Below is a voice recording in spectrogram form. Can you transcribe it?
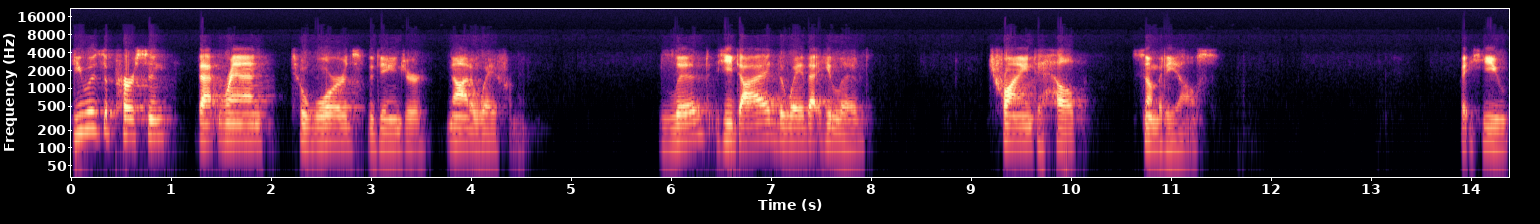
He was a person that ran towards the danger, not away from it. He lived, he died the way that he lived, trying to help somebody else. But he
